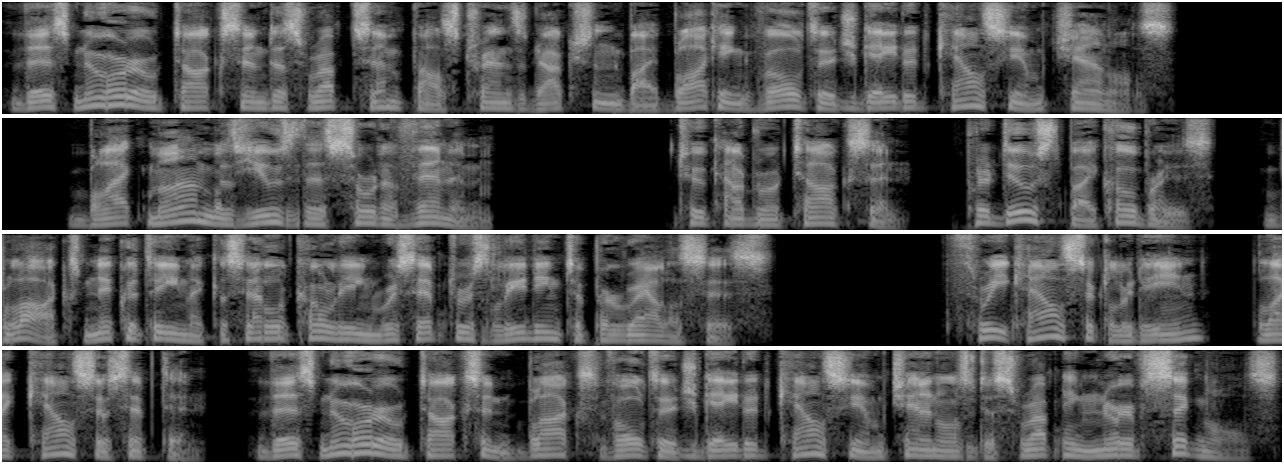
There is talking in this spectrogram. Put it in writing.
This neurotoxin disrupts impulse transduction by blocking voltage-gated calcium channels. Black mambas use this sort of venom. 2. Cobrotoxin produced by cobras, blocks nicotinic acetylcholine receptors leading to paralysis. 3. Calciclidine, like calciseptin. This neurotoxin blocks voltage-gated calcium channels disrupting nerve signals.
